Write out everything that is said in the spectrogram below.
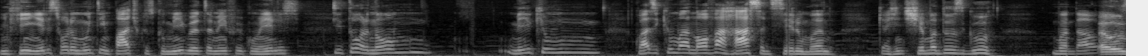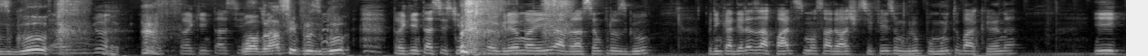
Enfim, eles foram muito empáticos comigo, eu também fui com eles. Se tornou um, meio que um. quase que uma nova raça de ser humano. Que a gente chama dos Gu. Mandar o... É os Gu. É os Gu. pra quem tá assistindo. Um abraço aí pros Gu. pra quem tá assistindo o programa aí, abração pros Gu. Brincadeiras à parte, moçada, eu acho que se fez um grupo muito bacana. E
